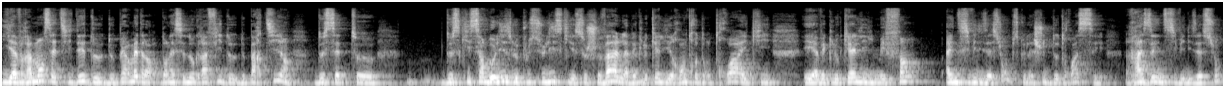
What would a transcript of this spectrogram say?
il y a vraiment cette idée de, permettre, alors dans la scénographie, de, partir de cette euh, de ce qui symbolise le plus Ulysse, qui est ce cheval avec lequel il rentre dans Troie et qui et avec lequel il met fin à une civilisation, puisque la chute de Troie, c'est raser une civilisation,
